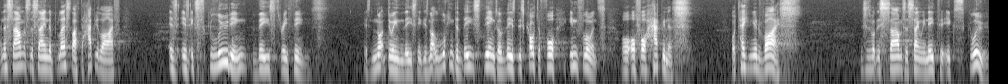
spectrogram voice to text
And the psalmist is saying the blessed life, the happy life, is, is excluding these three things. It's not doing these things, It's not looking to these things or these, this culture for influence or, or for happiness or taking advice. This is what this psalmist is saying we need to exclude.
